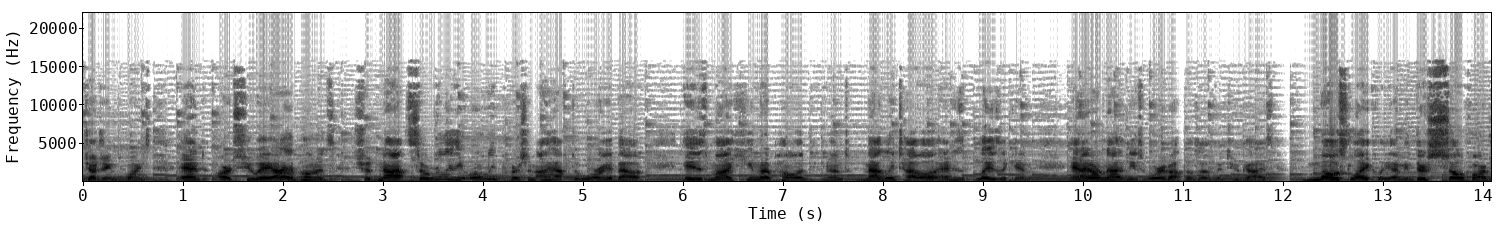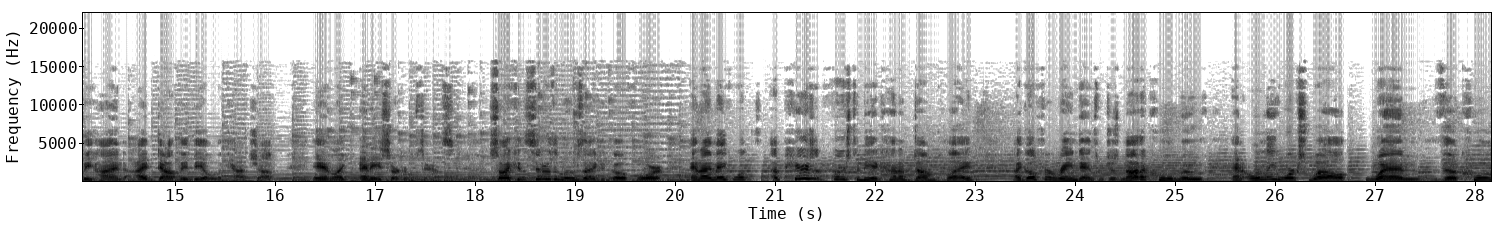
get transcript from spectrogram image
judging points, and our two AI opponents should not. So really, the only person I have to worry about is my human opponent Maogiitawa and his Blaziken, and I don't not need to worry about those other two guys. Most likely, I mean, they're so far behind. I doubt they'd be able to catch up in like any circumstance. So I consider the moves that I could go for, and I make what appears at first to be a kind of dumb play. I go for Rain Dance, which is not a cool move, and only works well when the cool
